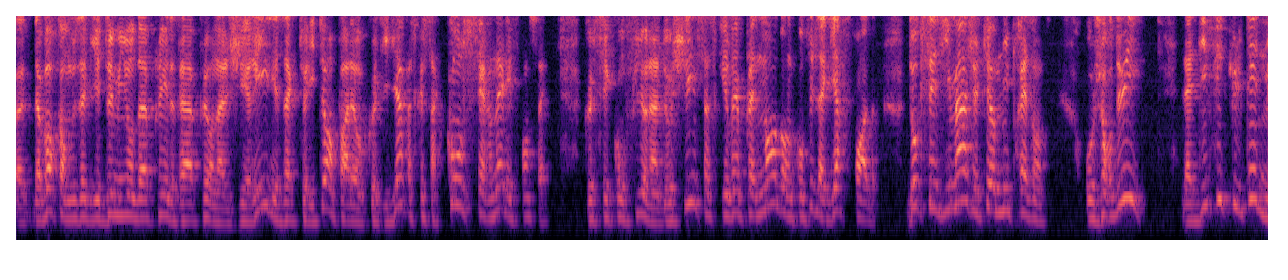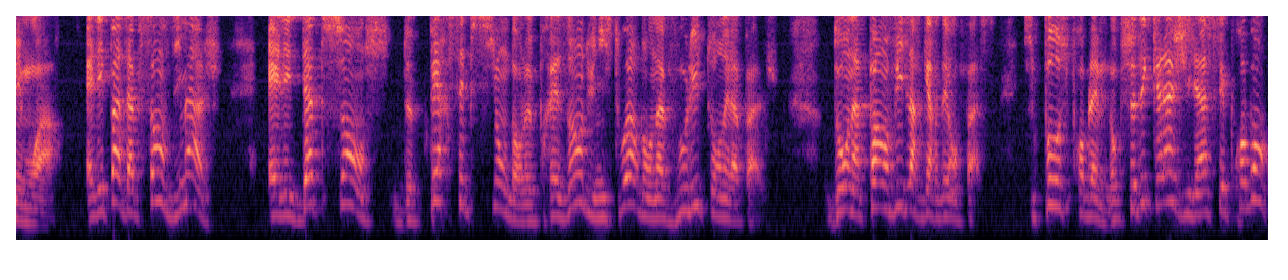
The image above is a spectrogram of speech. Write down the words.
Euh, d'abord, quand vous aviez 2 millions d'appelés et de réappelés en Algérie, les actualités en parlaient au quotidien parce que ça concernait les Français. Que ces conflits en Indochine s'inscrivaient pleinement dans le conflit de la guerre froide. Donc ces images étaient omniprésentes. Aujourd'hui, la difficulté de mémoire, elle n'est pas d'absence d'images elle est d'absence de perception dans le présent d'une histoire dont on a voulu tourner la page, dont on n'a pas envie de la regarder en face, qui pose problème. Donc ce décalage, il est assez probant.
